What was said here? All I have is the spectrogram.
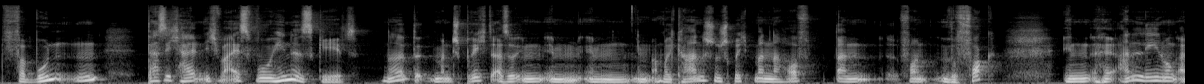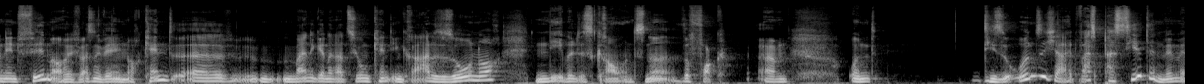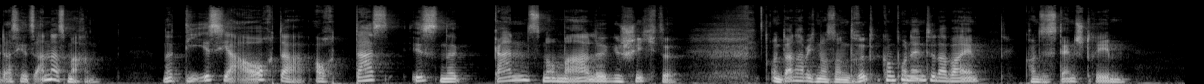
verbunden, dass ich halt nicht weiß, wohin es geht. Ne? Man spricht also im, im, im, im Amerikanischen spricht man oft dann von The Fog in Anlehnung an den Film, auch ich weiß nicht, wer ihn noch kennt, äh, meine Generation kennt ihn gerade so noch, Nebel des Grauens, ne? The Fog. Ähm, und diese Unsicherheit, was passiert denn, wenn wir das jetzt anders machen? Ne, die ist ja auch da. Auch das ist eine ganz normale Geschichte. Und dann habe ich noch so eine dritte Komponente dabei, Konsistenzstreben,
